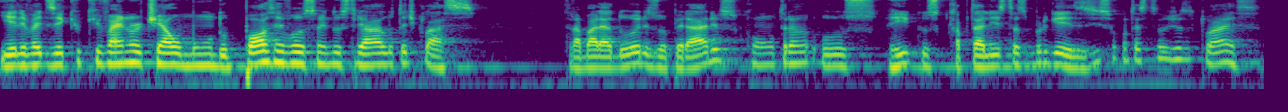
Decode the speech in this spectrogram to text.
E ele vai dizer que o que vai nortear o mundo pós-revolução industrial é a luta de classes. Trabalhadores, operários contra os ricos capitalistas burgueses. Isso acontece nos dias atuais.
